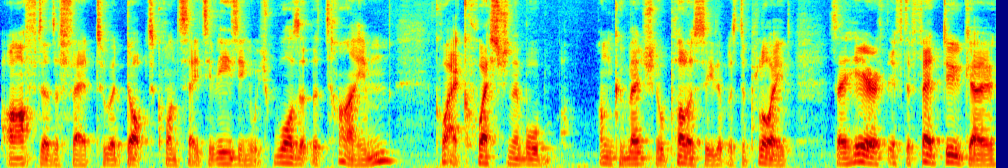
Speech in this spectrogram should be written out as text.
after the Fed to adopt quantitative easing, which was at the time quite a questionable, unconventional policy that was deployed. So here, if, if the Fed do go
